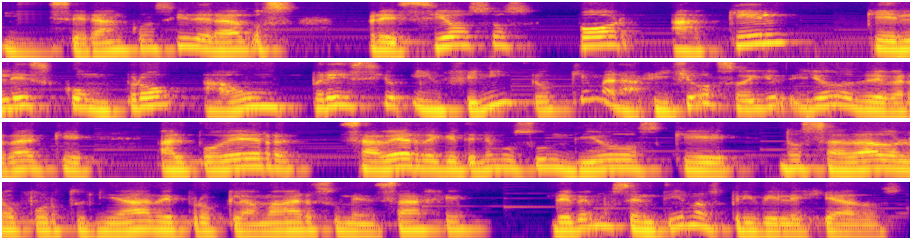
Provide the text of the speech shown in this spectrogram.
y serán considerados preciosos por aquel que les compró a un precio infinito. Qué maravilloso. Yo, yo de verdad que al poder saber de que tenemos un Dios que nos ha dado la oportunidad de proclamar su mensaje, debemos sentirnos privilegiados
